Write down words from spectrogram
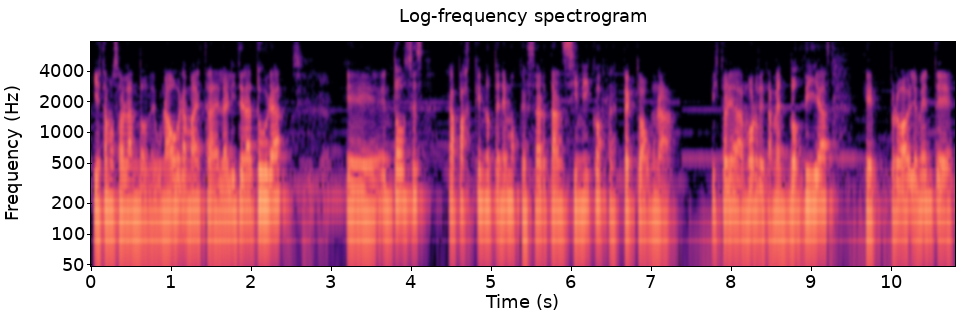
y estamos hablando de una obra maestra de la literatura, sí, claro. eh, entonces, capaz que no tenemos que ser tan cínicos respecto a una historia de amor de también dos días, que probablemente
